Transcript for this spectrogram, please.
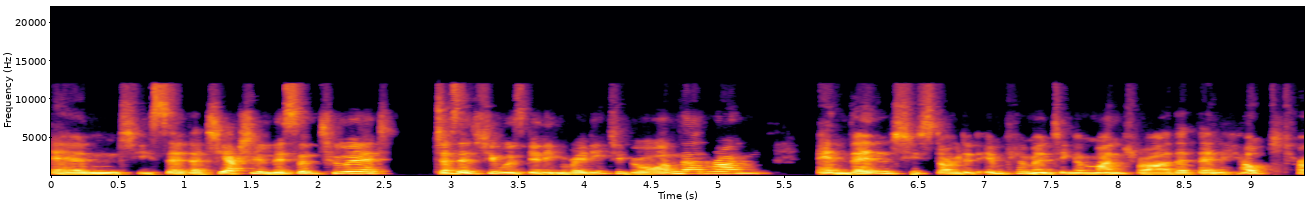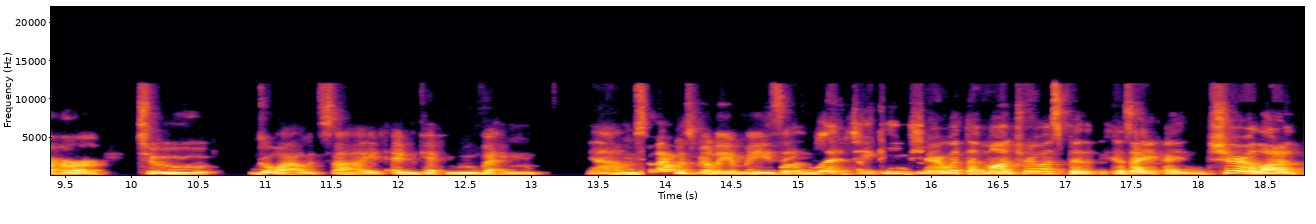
and she said that she actually listened to it just as she was getting ready to go on that run. And then she started implementing a mantra that then helped her to go outside and get moving. Yeah. Um, so that was really amazing. What, what you, can you share what that mantra was? Because I, I'm sure a lot of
